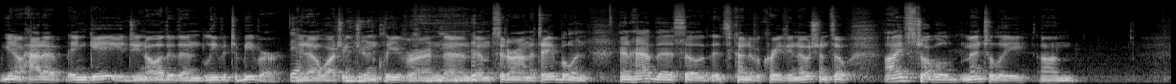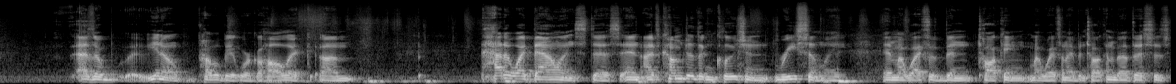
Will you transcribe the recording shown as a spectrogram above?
you know how to engage you know other than leave it to beaver Yeah. you know watching june cleaver and, and them sit around the table and and have this so it's kind of a crazy notion so i've struggled mentally um, as a you know probably a workaholic um, how do I balance this? And I've come to the conclusion recently, and my wife have been talking. My wife and I have been talking about this is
